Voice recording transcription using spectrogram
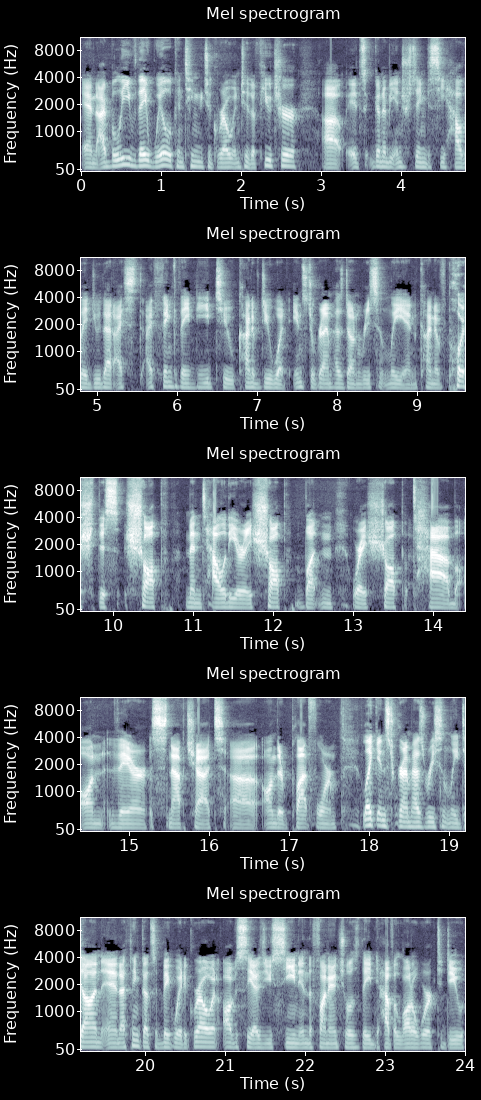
and I believe they will continue to grow into the future. Uh, it's going to be interesting to see how they do that. I, I think they need to kind of do what Instagram has done recently and kind of push this shop mentality or a shop button or a shop tab on their Snapchat uh, on their platform, like Instagram has recently done. And I think that's a big way to grow. And obviously, as you've seen in the financials, they have a lot of work to do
